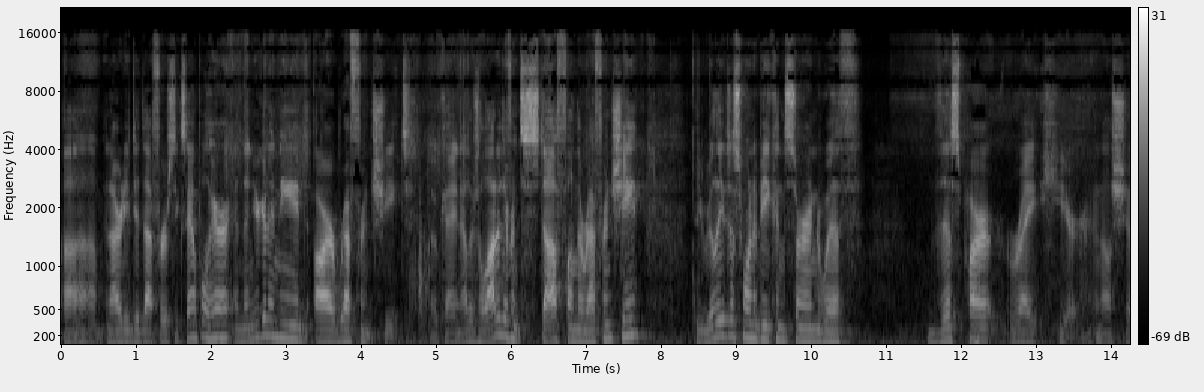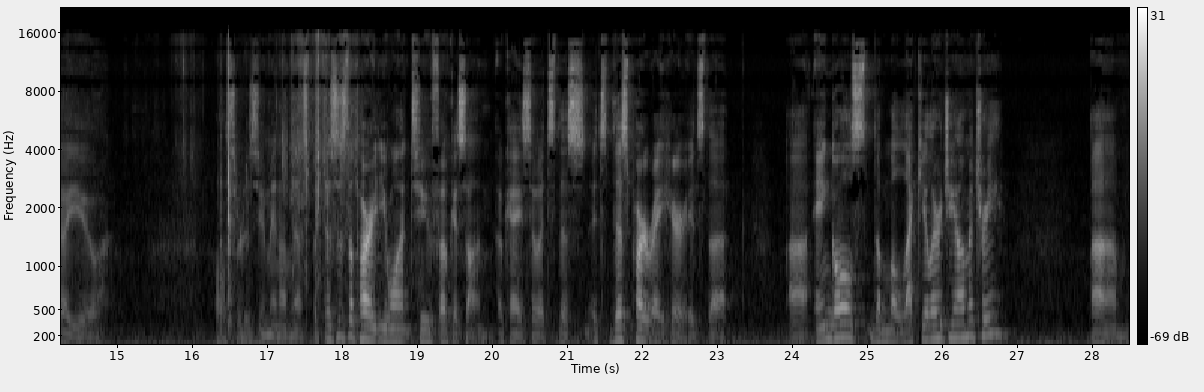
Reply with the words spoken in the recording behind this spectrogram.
Um, and I already did that first example here. And then you're gonna need our reference sheet. Okay, now there's a lot of different stuff on the reference sheet. You really just want to be concerned with this part right here. And I'll show you, I'll sort of zoom in on this, but this is the part you want to focus on. Okay, so it's this, it's this part right here. It's the uh, angles, the molecular geometry, um,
